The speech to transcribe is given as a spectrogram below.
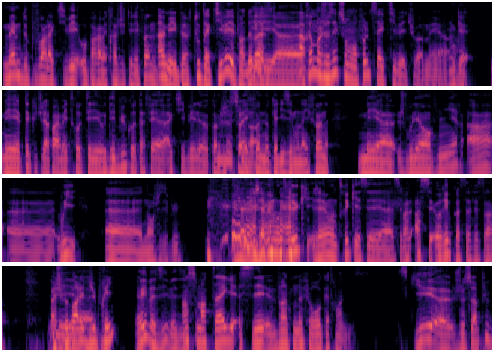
même de pouvoir l'activer au paramétrage du téléphone. Ah mais ils peuvent tout activer, enfin de base. Euh, Après moi je sais que sur mon Fold c'est activé, tu vois, mais. Euh, ok. Mais peut-être que tu l'as paramétré au, télé, au début quand tu as fait euh, activer, le, comme Je sur sais l'iPhone, localiser mon iPhone. Mais euh, je voulais en venir à. euh, oui, euh, non, je sais plus. J'avais j'avais mon truc, j'avais mon truc et c'est euh, c'est parti. Ah, c'est horrible quand ça fait ça. Bah, je Mais, peux parler euh, du prix. Oui, vas-y, vas-y. Un smart tag, c'est 29,90€. Ce qui est, euh, je me souviens plus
